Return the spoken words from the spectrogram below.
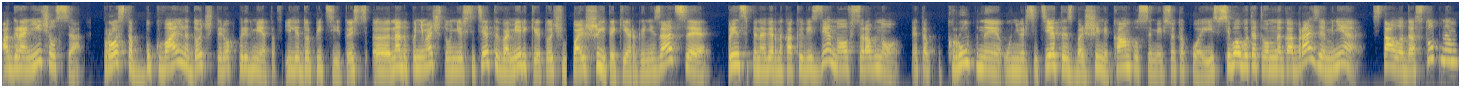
ограничился просто буквально до четырех предметов или до пяти. То есть э, надо понимать, что университеты в Америке это очень большие такие организации, в принципе, наверное, как и везде, но все равно это крупные университеты с большими кампусами и все такое. Из всего вот этого многообразия мне стало доступным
